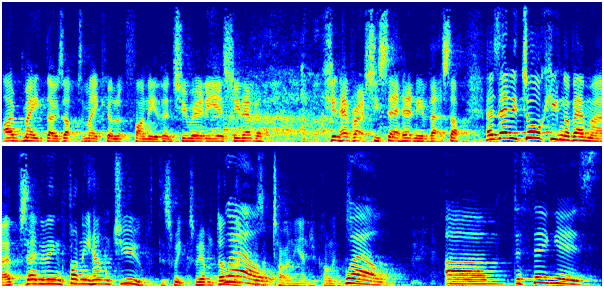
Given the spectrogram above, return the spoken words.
I've made those up to make her look funnier than she really is. She never. She never actually said any of that stuff. Has any talking of Emma? Has anything funny happened to you this week? Because we haven't done that because Well- of Tiny Andrew Collins. Well, um, the thing is,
